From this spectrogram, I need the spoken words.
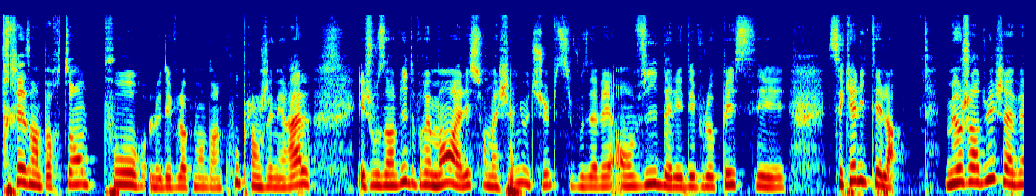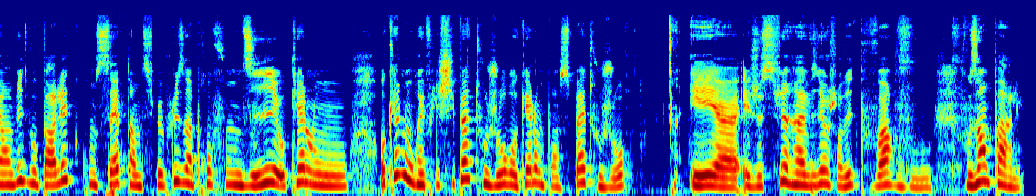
très importants pour le développement d'un couple en général. Et je vous invite vraiment à aller sur ma chaîne YouTube si vous avez envie d'aller développer ces, ces qualités-là. Mais aujourd'hui, j'avais envie de vous parler de concepts un petit peu plus approfondis, auxquels on, auxquels on réfléchit pas toujours, auxquels on pense pas toujours. Et, euh, je suis ravie aujourd'hui de pouvoir vous, vous en parler.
